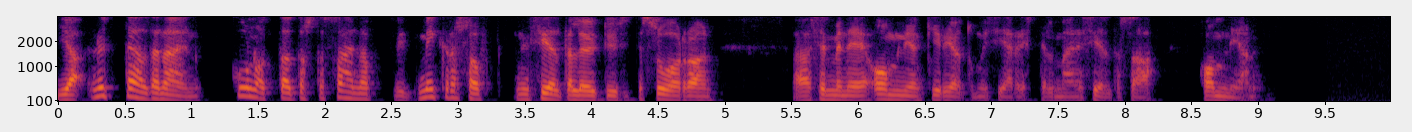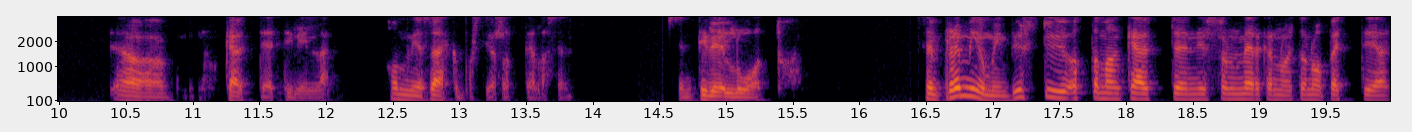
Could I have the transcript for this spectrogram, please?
Ja nyt täältä näin, kun ottaa tuosta Sign Up with Microsoft, niin sieltä löytyy sitten suoraan, se menee Omnian kirjautumisjärjestelmään ja sieltä saa Omnian käyttäjätilillä omien sähköpostiosoitteella sen, sen tilin luotua. Sen premiumin pystyy ottamaan käyttöön, jos on merkannut, että on opettaja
